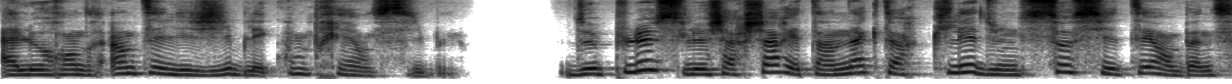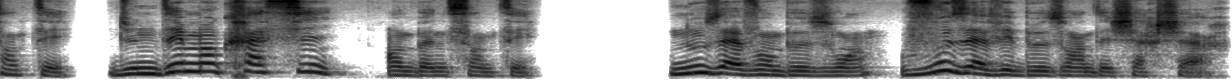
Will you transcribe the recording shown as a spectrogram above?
à le rendre intelligible et compréhensible. De plus, le chercheur est un acteur clé d'une société en bonne santé, d'une démocratie en bonne santé. Nous avons besoin, vous avez besoin des chercheurs.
